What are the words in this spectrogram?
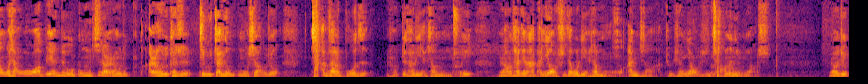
后我想，哇，别人对我攻击了，然后我就，然后我就开始进入战斗模式了，我就掐住他的脖子，然后对他脸上猛捶，然后他就拿把钥匙在我脸上猛划，你知道吗？就像钥匙长的那种钥匙，然后就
